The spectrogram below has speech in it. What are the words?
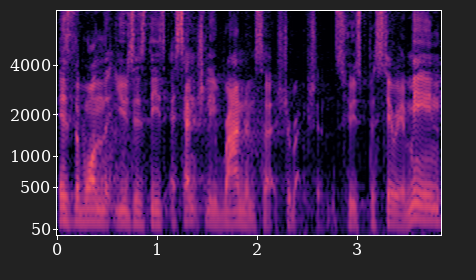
is the one that uses these essentially random search directions, whose posterior mean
